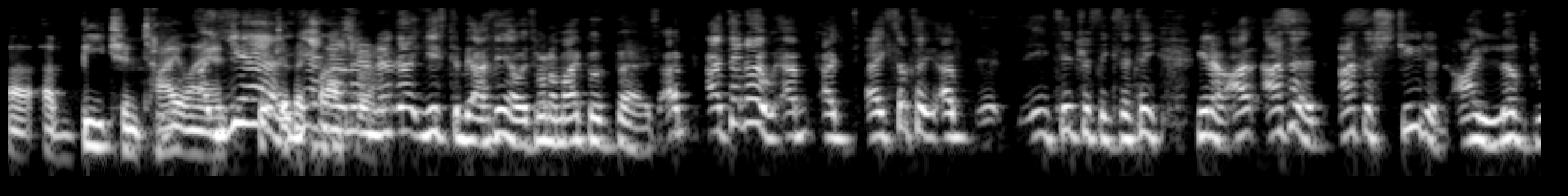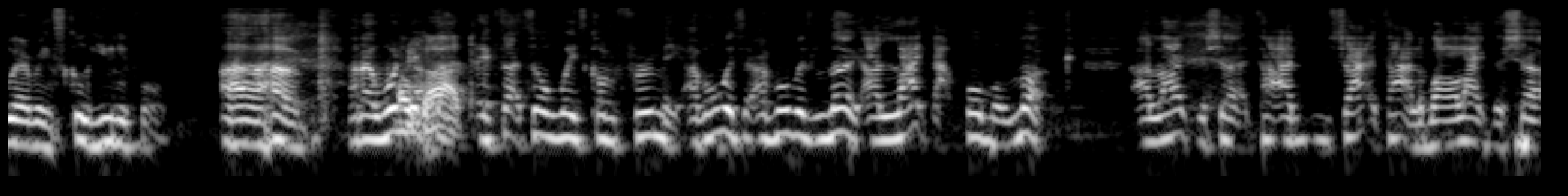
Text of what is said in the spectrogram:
a, a beach in Thailand. Uh, yeah, yeah, no, no, no, that used to be. I think that was one of my bugbears. I, I don't know. I, I, I something. I, it's interesting because I think you know, I, as a as a student, I loved wearing school uniform. Um, and I wonder oh, if, that, if, that's always gone through me. I've always, I've always looked. I like that formal look. I like the shirt, tie, shirt, tie. Well, I like the shirt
